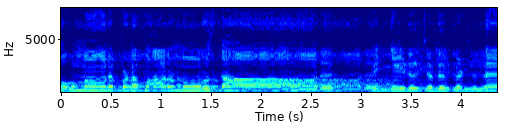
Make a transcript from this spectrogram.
ബഹുമാനപ്പെട്ട പാറന്നൂറ് സ്ഥാട് പിന്നീട് ചെണ്ട് പെണ്ണ്.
